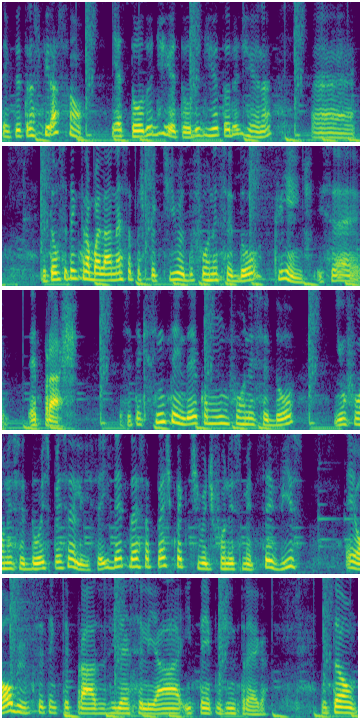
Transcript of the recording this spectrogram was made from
tem que ter transpiração. E é todo dia, todo dia, todo dia, né? É, então você tem que trabalhar nessa perspectiva do fornecedor cliente. Isso é, é praxe. Você tem que se entender como um fornecedor e um fornecedor especialista. E dentro dessa perspectiva de fornecimento de serviço, é óbvio que você tem que ter prazos e SLA e tempos de entrega. Então,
